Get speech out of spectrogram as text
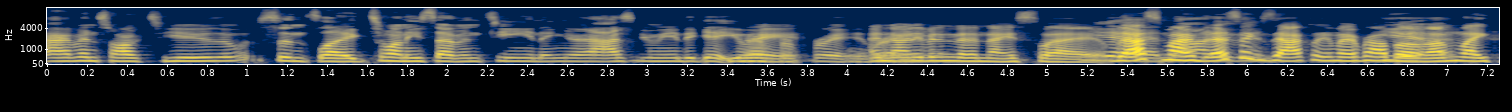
I haven't talked to you since like 2017, and you're asking me to get you in for free. and not even in a nice way. Yeah, that's my. That's even- exactly my problem. Yeah. I'm like,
